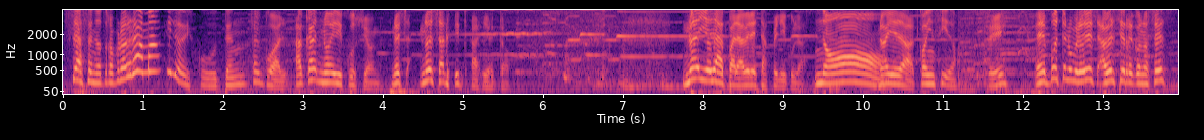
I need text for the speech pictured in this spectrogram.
Se hacen otro programa y lo discuten. Tal cual. Acá no hay discusión. No es, no es arbitrario esto. No hay edad para ver estas películas. No. No hay edad. Coincido. ¿Sí? En el puesto número 10, a ver si reconoces.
